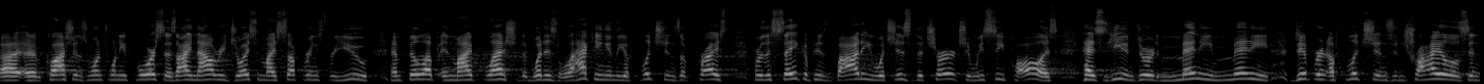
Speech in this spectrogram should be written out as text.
Uh, uh Colossians 1.24 says, I now rejoice in my sufferings for you and fill up in my flesh what is lacking in the afflictions of Christ for the sake of his body, which is the church. And we see Paul as, has he endured many, many different afflictions and trials and,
